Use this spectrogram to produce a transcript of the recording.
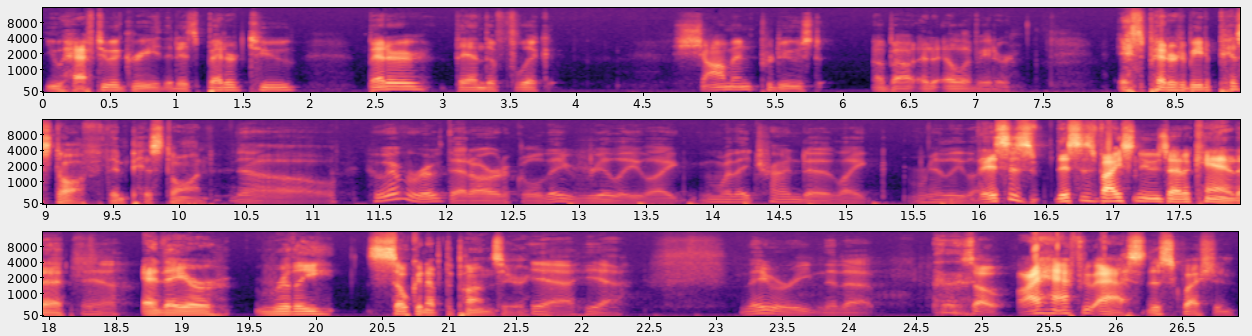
you have to agree that it's better to, better than the flick Shyamalan produced about an elevator. It's better to be pissed off than pissed on. No. Whoever wrote that article, they really like were they trying to like really like This is this is Vice News out of Canada, Yeah. and they are really soaking up the puns here. Yeah, yeah. They were eating it up. So I have to ask this question:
